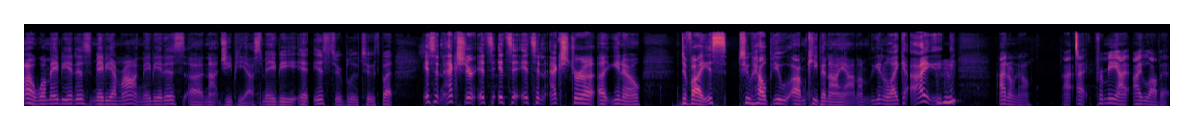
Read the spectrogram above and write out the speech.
Oh well, maybe it is. Maybe I'm wrong. Maybe it is uh, not GPS. Maybe it is through Bluetooth. But it's an extra. It's it's it's an extra. Uh, you know, device to help you um, keep an eye on them. You know, like I, I don't know. I, I, for me, I, I love it.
